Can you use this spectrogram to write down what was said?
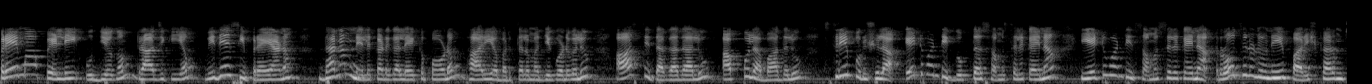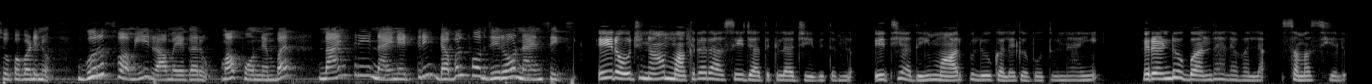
ప్రేమ పెళ్ళి ఉద్యోగం రాజకీయం విదేశీ ప్రయాణం ధనం నిలకడగా లేకపోవడం భార్యాభర్తల మధ్య గొడవలు ఆస్తి తగాదాలు అప్పుల బాధలు స్త్రీ పురుషుల ఎటువంటి గుప్త సమస్యలకైనా ఎటువంటి సమస్యలకైనా రోజులలోనే పరిష్కారం చూపబడును. గురుస్వామి రామయ్య గారు మా phone number nine three nine eight three double four zero nine six. ఈ రోజున మకర రాశి జాతకుల జీవితంలో ఇత్యాది మార్పులు కలగబోతున్నాయి. రెండు బంధాల వల్ల సమస్యలు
